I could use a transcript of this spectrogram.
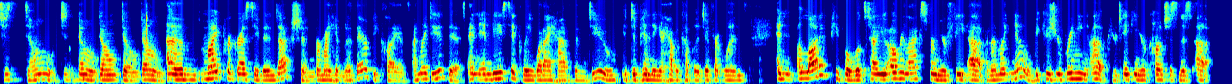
Just don't. Just don't, don't, don't, don't. Um, my progressive induction for my hypnotherapy clients, I'm like, do this. And and basically what I have them do, depending, I have a couple of different ones and a lot of people will tell you, oh, relax from your feet up. And I'm like, no, because you're bringing up, you're taking your consciousness up.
